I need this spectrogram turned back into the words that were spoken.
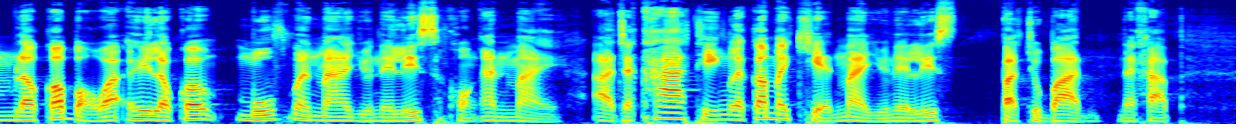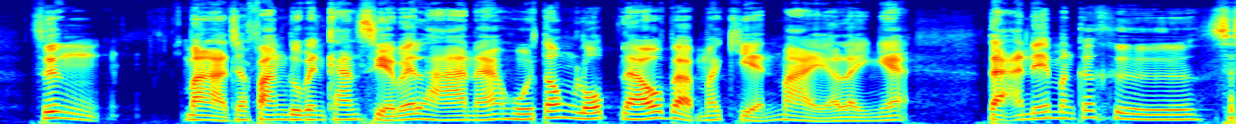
ำเราก็บอกว่าเฮ้ยเราก็ move มันมาอยู่ใน list ของอันใหม่ อาจจะฆ่าทิ้งแล้วก็มาเขียนใหม่อยู่ใน list ปัจจุบันนะครับ ซึ่งมันอาจจะฟังดูเป็นการเสียเวลานะหูต้องลบแล้วแบบมาเขียนใหม่อะไรเงี้ยแต่อันนี้มันก็คือเส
